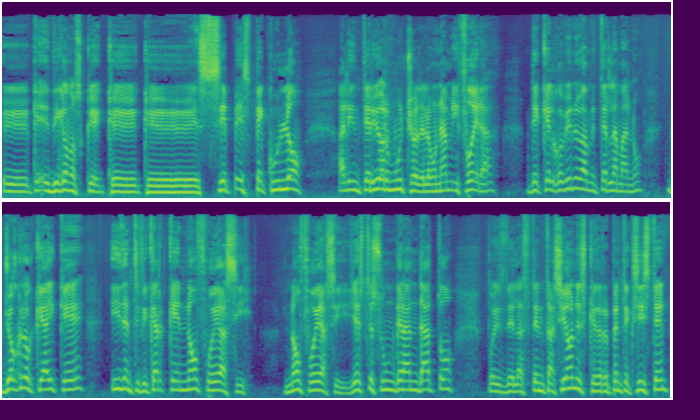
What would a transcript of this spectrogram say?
eh, que, digamos que, que, que se especuló al interior mucho de la UNAM y fuera, de que el gobierno iba a meter la mano, yo creo que hay que identificar que no fue así. No fue así. Y este es un gran dato, pues, de las tentaciones que de repente existen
